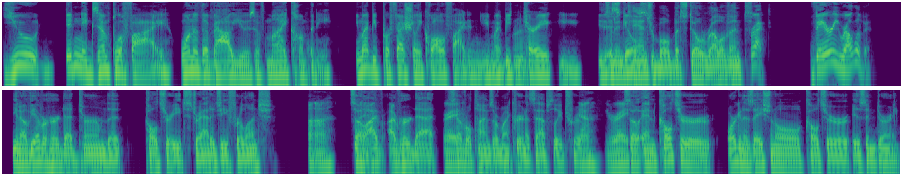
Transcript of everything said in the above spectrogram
you didn't exemplify one of the values of my company. You might be professionally qualified and you might be Right. It's an skills. intangible, but still relevant. Correct. Very relevant. You know, have you ever heard that term that culture eats strategy for lunch? Uh-uh. So oh, Right. I've I've heard that Right. several times over my career, and it's absolutely true. Yeah, you're right. So and culture, organizational culture is enduring.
